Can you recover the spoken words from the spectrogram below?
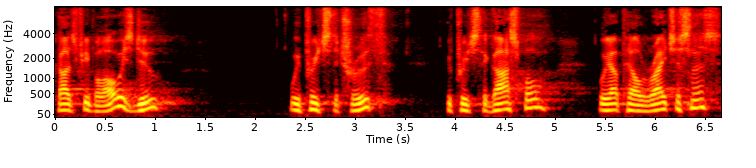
God's people always do. We preached the truth. We preached the gospel. We upheld righteousness.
